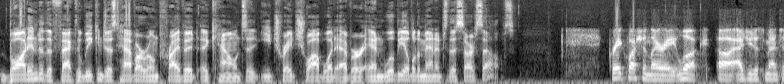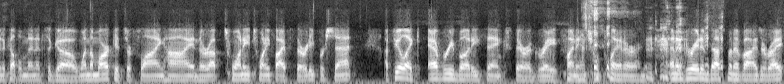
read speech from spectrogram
bought into the fact that we can just have our own private account, uh, E-Trade, Schwab, whatever, and we'll be able to manage this ourselves. Great question, Larry. Look, uh, as you just mentioned a couple minutes ago, when the markets are flying high and they're up 20, 25, 30 percent, I feel like everybody thinks they're a great financial planner and, and a great investment advisor, right?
